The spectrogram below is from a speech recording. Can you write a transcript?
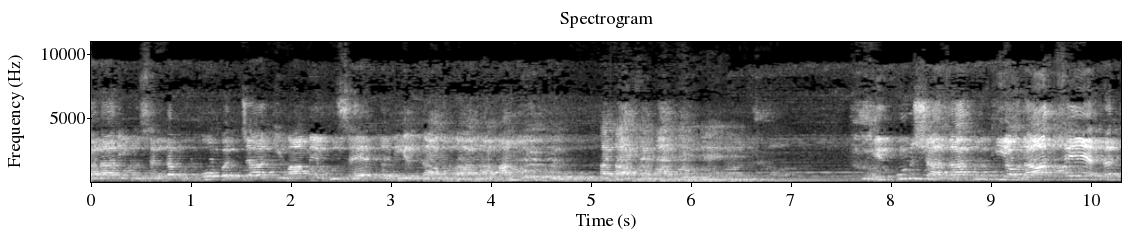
अलैहि वसल्लम वो बच्चा इमाम हुसैन रबी अल्लाह को अता फरमाते हैं। ये उन शहजादों की औलाद से हज़रत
